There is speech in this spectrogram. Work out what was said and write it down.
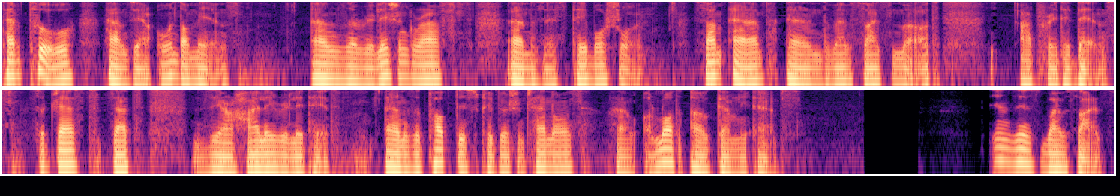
Type 2 have their own domains, and the relation graphs and this table shown. Some app and websites note are pretty dense, suggests that they are highly related, and the top distribution channels have a lot of gambling apps. In these websites,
